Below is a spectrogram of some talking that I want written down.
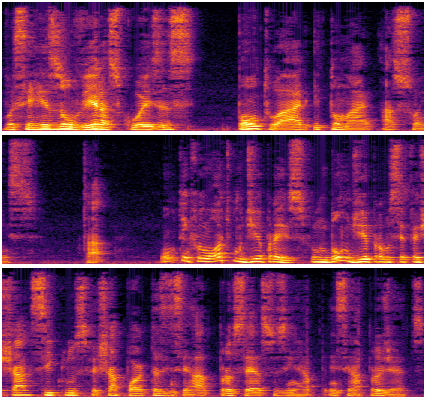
você resolver as coisas, pontuar e tomar ações, tá? Ontem foi um ótimo dia para isso. Foi um bom dia para você fechar ciclos, fechar portas, encerrar processos, encerrar projetos.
